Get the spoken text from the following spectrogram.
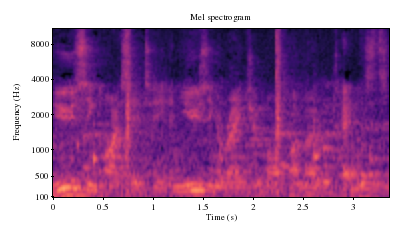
using ICT and using a range of multimodal texts.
